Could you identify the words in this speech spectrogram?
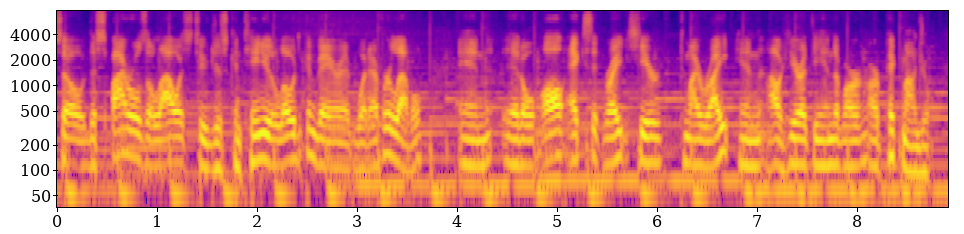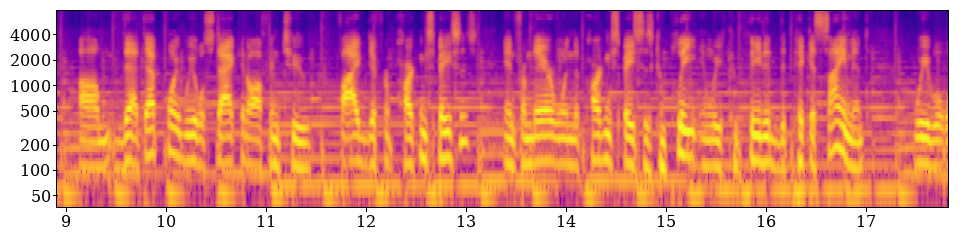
So the spirals allow us to just continue to load the conveyor at whatever level and it'll all exit right here to my right and out here at the end of our, our pick module. Um, at that point, we will stack it off into five different parking spaces. And from there, when the parking space is complete and we've completed the pick assignment, we will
